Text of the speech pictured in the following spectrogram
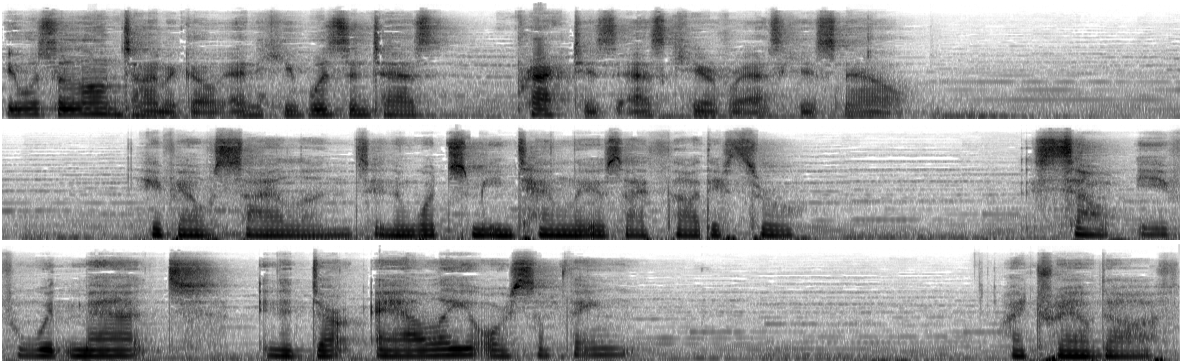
It was a long time ago and he wasn't as practiced as careful as he is now. He fell silent and watched me intently as I thought it through. So, if we'd met in a dark alley or something, I trailed off.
